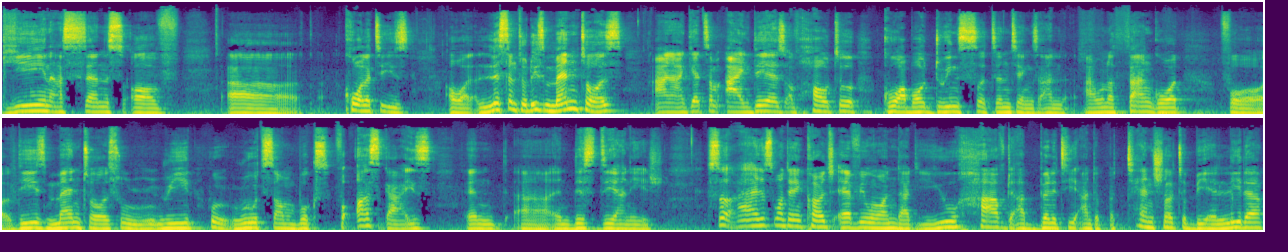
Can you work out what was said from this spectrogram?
gain a sense of uh, qualities. Or listen to these mentors and I get some ideas of how to go about doing certain things. And I want to thank God for these mentors who read, who wrote some books for us guys in uh, in this day and age. So I just want to encourage everyone that you have the ability and the potential to be a leader,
